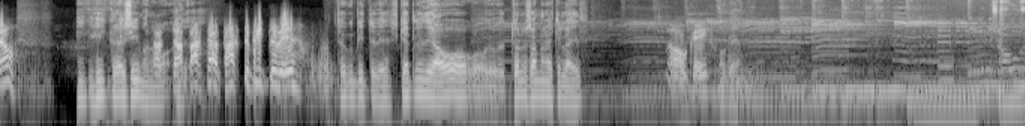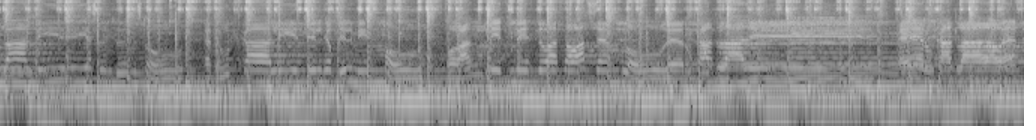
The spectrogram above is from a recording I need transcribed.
já, Híkraði símanum takk, og takk, takk, býtu við. tökum býttu við, skellum því á og, og tölum saman eftir lagið. Já, ok. Ok. Er Er hún kallað á eftir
